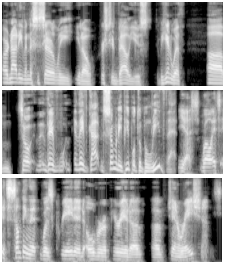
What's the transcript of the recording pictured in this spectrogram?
are not even necessarily, you know, Christian values to begin with. Um, so they've they've gotten so many people to believe that. Yes. Well, it's it's something that was created over a period of, of generations.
